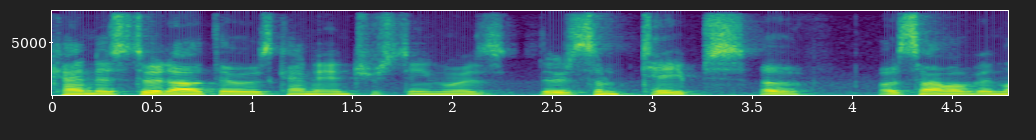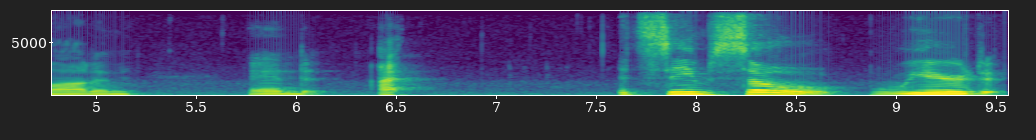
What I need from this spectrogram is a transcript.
kind of stood out that was kind of interesting was there's some tapes of Osama bin Laden, and I. It seems so weird,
